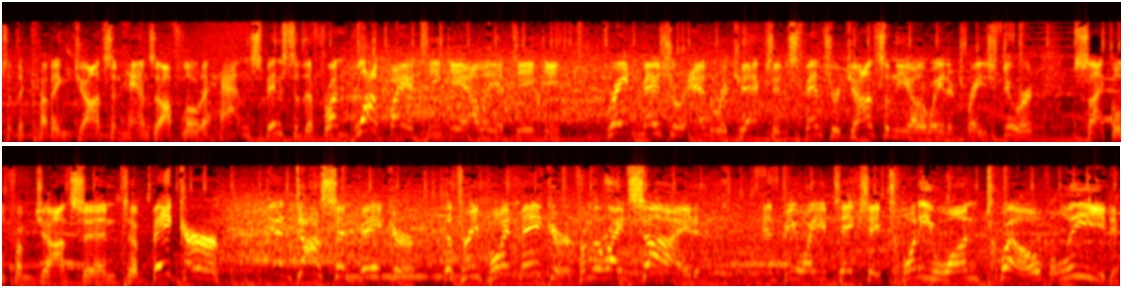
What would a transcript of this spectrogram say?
To the cutting Johnson, hands off low to Hatton, spins to the front, blocked by Atiki Ali Atiki. Great measure and rejection. Spencer Johnson the other way to Trey Stewart. Cycled from Johnson to Baker, and Dawson Baker, the three point maker from the right side. And BYU takes a 21 12 lead.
